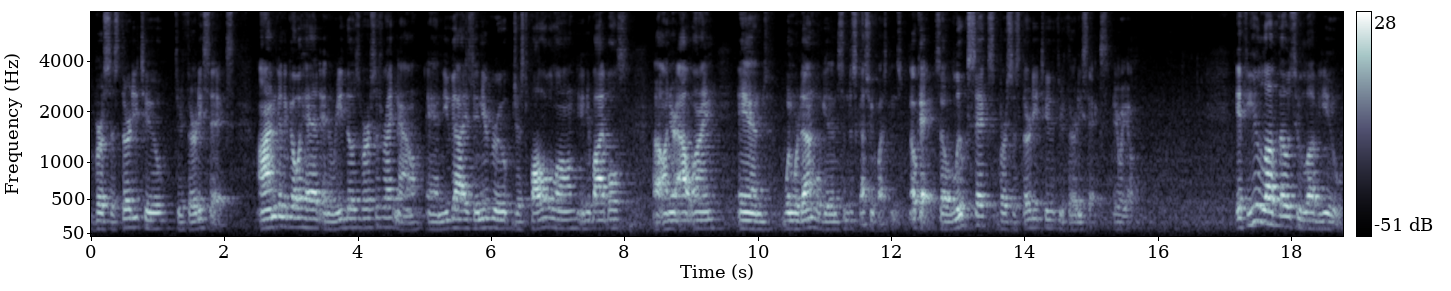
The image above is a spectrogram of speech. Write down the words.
verses 32 through 36. I'm going to go ahead and read those verses right now, and you guys in your group just follow along in your Bibles, uh, on your outline, and when we're done, we'll get into some discussion questions. Okay, so Luke 6, verses 32 through 36. Here we go. If you love those who love you,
